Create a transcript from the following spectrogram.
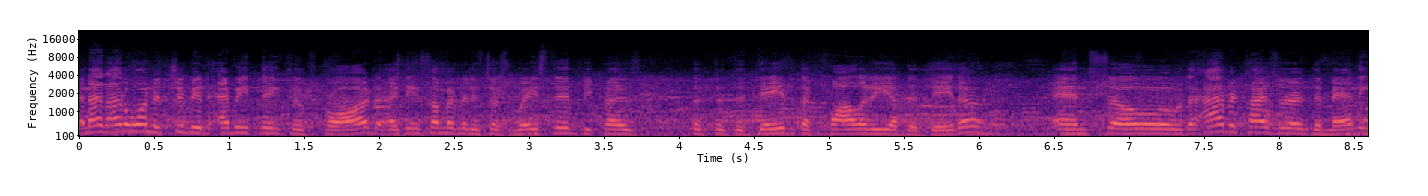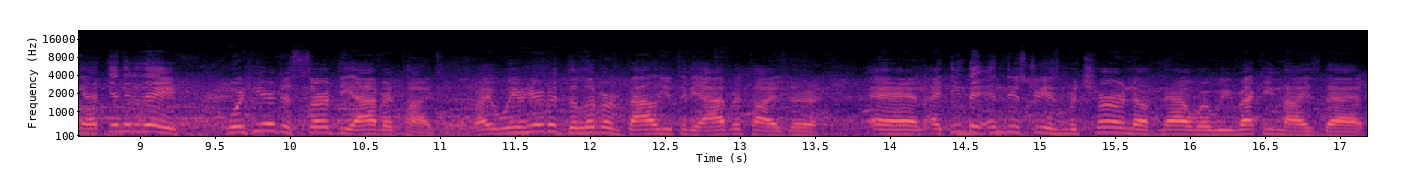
And I, I don't want to attribute everything to fraud. I think some of it is just wasted because the, the, the data, the quality of the data. And so the advertisers are demanding, at the end of the day, we're here to serve the advertiser, right? We're here to deliver value to the advertiser. And I think the industry is mature enough now where we recognize that.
